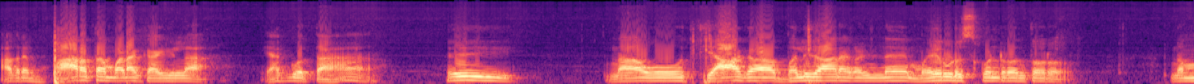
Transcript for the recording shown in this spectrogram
ಆದರೆ ಭಾರತ ಮಾಡೋಕ್ಕಾಗಿಲ್ಲ. ಯಾಕೆ ಗೊತ್ತಾ? ಏಯ್, ನಾವು ತ್ಯಾಗ ಬಲಿದಾನಗಳನ್ನೇ ಮೈರುಡಿಸ್ಕೊಂಡಿರೋಂಥವ್ರು ನಮ್ಮ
